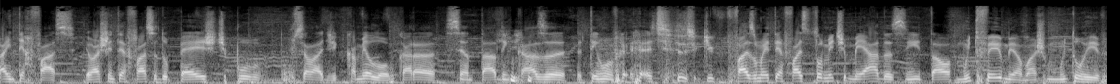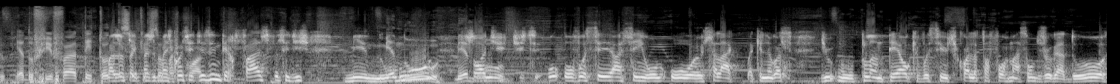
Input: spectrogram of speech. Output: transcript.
a interface. Eu acho a interface do PES, tipo, sei lá, de camelô. O cara sentado em casa tem um. que faz uma interface totalmente merda, assim e tal. Muito feio mesmo acho muito horrível. E a do FIFA tem toda mas, essa mas, mas quando você diz interface, você diz menu. Menu, menu. Só de, de, ou, ou, você, assim, o, o, sei lá, aquele negócio de o plantel que você escolhe a tua formação do jogador.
